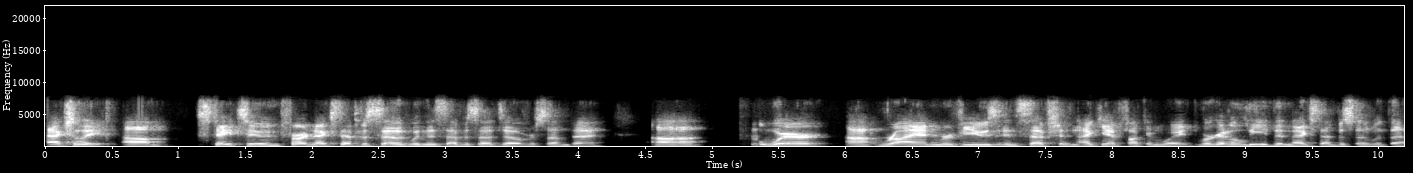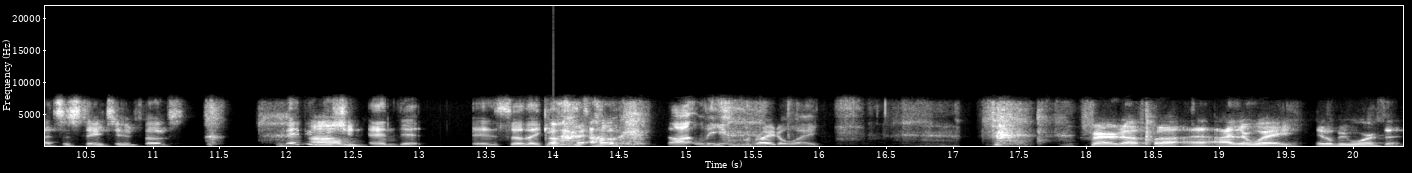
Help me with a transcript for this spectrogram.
Actually, um, stay tuned for our next episode when this episode's over someday. Uh, where uh, Ryan reviews Inception. I can't fucking wait. We're gonna lead the next episode with that, so stay tuned, folks. Maybe we Um, should end it uh, so they can okay. not leave right away. Fair enough, but uh, either way, it'll be worth it.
